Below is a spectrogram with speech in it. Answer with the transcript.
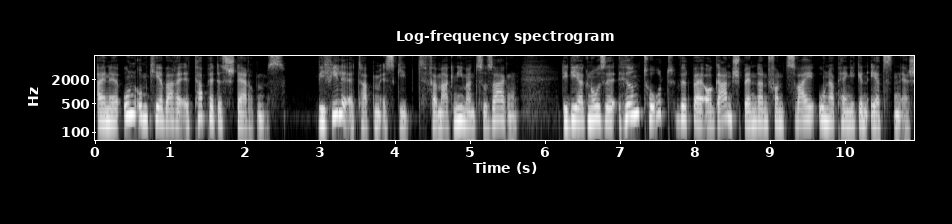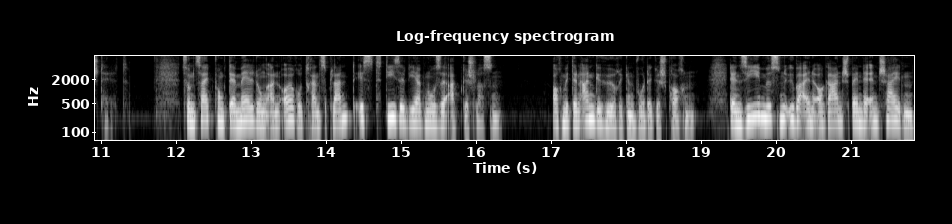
Eine unumkehrbare Etappe des Sterbens. Wie viele Etappen es gibt, vermag niemand zu sagen. Die Diagnose Hirntod wird bei Organspendern von zwei unabhängigen Ärzten erstellt. Zum Zeitpunkt der Meldung an Eurotransplant ist diese Diagnose abgeschlossen. Auch mit den Angehörigen wurde gesprochen. Denn sie müssen über eine Organspende entscheiden,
